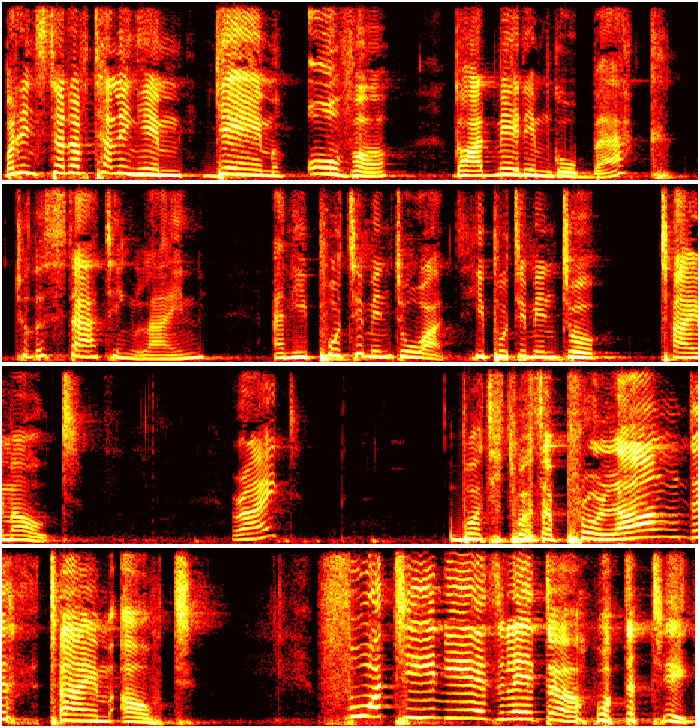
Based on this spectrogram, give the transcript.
but instead of telling him, Game over, God made him go back to the starting line and he put him into what? He put him into timeout. Right? But it was a prolonged timeout. 14 years later, what a thing.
